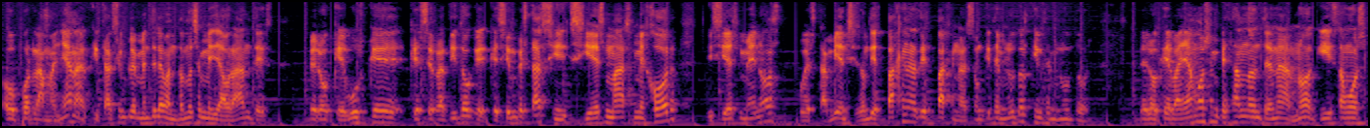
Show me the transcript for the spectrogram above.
o por la mañana, quizás simplemente levantándose media hora antes, pero que busque que ese ratito que, que siempre está, si, si es más, mejor, y si es menos, pues también. Si son 10 páginas, 10 páginas, son 15 minutos, 15 minutos. Pero que vayamos empezando a entrenar, ¿no? Aquí estamos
